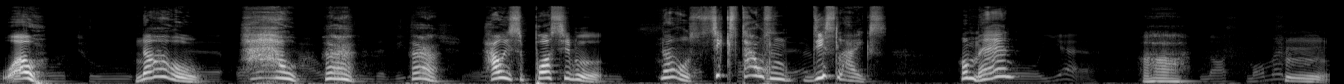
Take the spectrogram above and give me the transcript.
whoa! no! how how is it possible no 6000 dislikes oh man Ah. Hmm.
